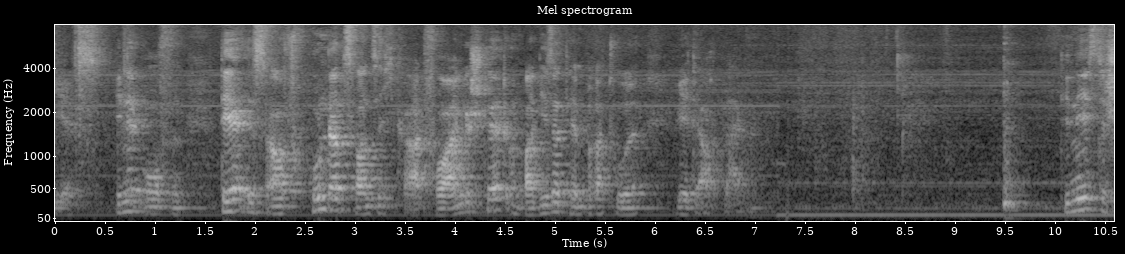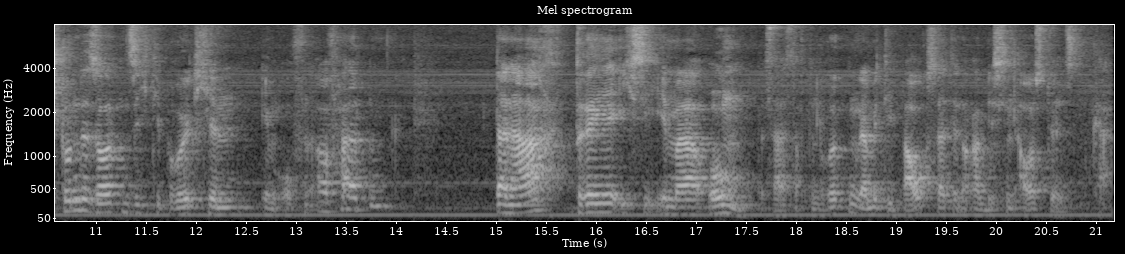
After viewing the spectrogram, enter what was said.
die jetzt in den Ofen. Der ist auf 120 Grad voreingestellt und bei dieser Temperatur wird er auch bleiben. Die nächste Stunde sollten sich die Brötchen im Ofen aufhalten. Danach drehe ich sie immer um, das heißt auf den Rücken, damit die Bauchseite noch ein bisschen ausdünsten kann.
